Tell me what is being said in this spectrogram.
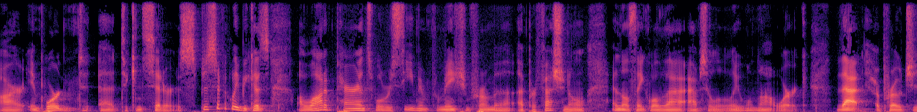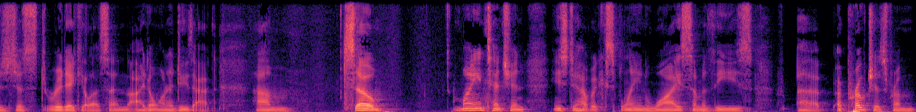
are important uh, to consider, specifically because a lot of parents will receive information from a, a, professional and they'll think, well, that absolutely will not work. That approach is just ridiculous, and I don't want to do that. Um, so, my intention is to help explain why some of these uh, approaches from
